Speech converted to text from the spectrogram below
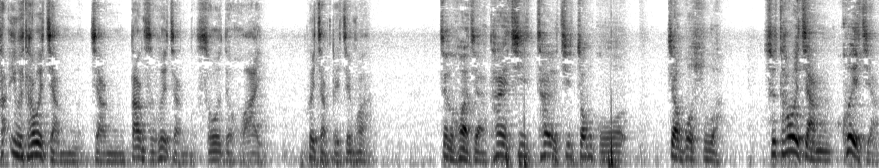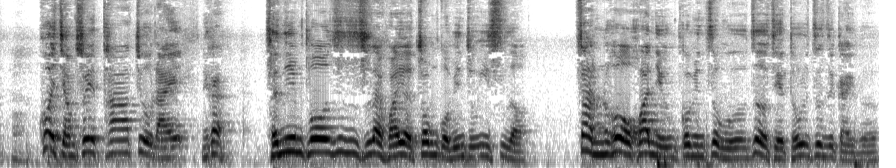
他因为他会讲讲，当时会讲所有的华语，会讲北京话。这个画家，他也去，他也去中国教过书啊，所以他会讲，会讲，会讲，所以他就来。你看，陈金波日治时代怀有中国民族意识哦，战后欢迎国民政府热切投入政治改革，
